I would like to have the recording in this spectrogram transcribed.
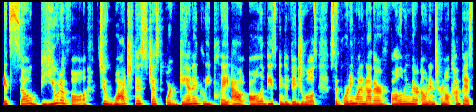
It's so beautiful to watch this just organically play out. All of these individuals supporting one another, following their own internal compass,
